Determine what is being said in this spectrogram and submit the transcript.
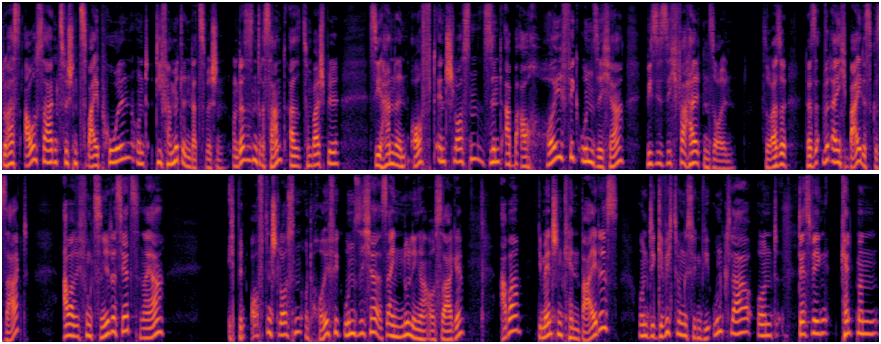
Du hast Aussagen zwischen zwei Polen und die vermitteln dazwischen. Und das ist interessant. Also zum Beispiel, sie handeln oft entschlossen, sind aber auch häufig unsicher, wie sie sich verhalten sollen. So, also das wird eigentlich beides gesagt. Aber wie funktioniert das jetzt? Naja, ich bin oft entschlossen und häufig unsicher. Das ist eine Nullinger Aussage. Aber die Menschen kennen beides und die Gewichtung ist irgendwie unklar und deswegen kennt man,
